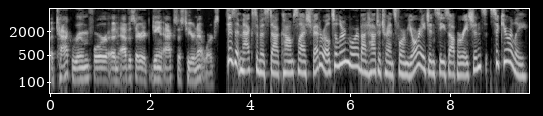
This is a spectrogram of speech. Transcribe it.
attack room for an adversary to gain access to your networks. Visit maximus.com slash federal to learn more about how to transform your agency's operations securely.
